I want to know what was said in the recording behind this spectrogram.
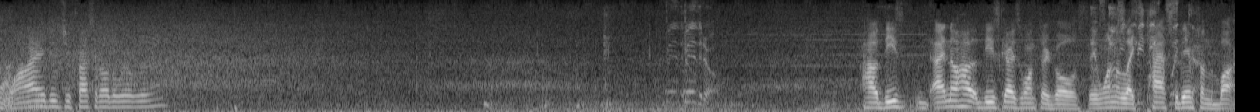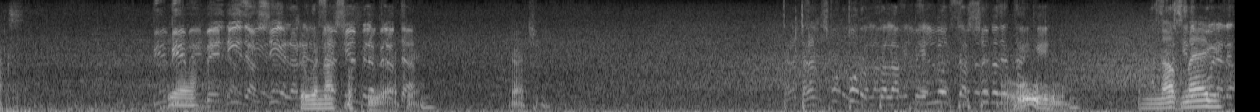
Why did you pass it all the way over there? Pedro. How these? I know how these guys want their goals. They want to like pass it in from the box. Yeah. Bienvenida, sigue la So we're not supposed to do that. Okay. Gotcha. Transporta la pelota, zona de ataque. Ooh. Haciendo Nutmeg. buena la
